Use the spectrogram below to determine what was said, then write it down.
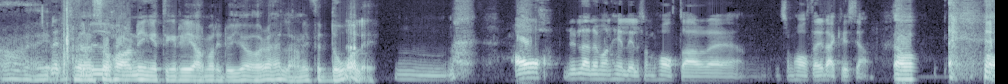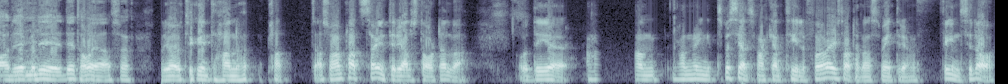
Nej, Lätt för men så dyr. har han ingenting i Real Madrid att göra heller. Han är för dålig. Ja, nu lär det vara en hel del som hatar, eh, som hatar det där Christian. Ja, ja det, men det, det tar jag alltså. Jag tycker inte han alltså han platsar ju inte i Real startelva. Och det, han, han har inget speciellt som han kan tillföra i startelvan som inte redan finns idag.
